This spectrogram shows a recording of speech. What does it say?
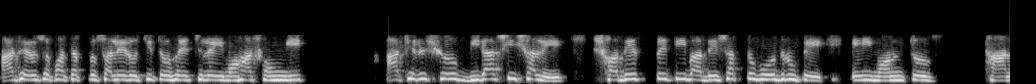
আঠেরোশো পঁচাত্তর সালে রচিত হয়েছিল এই মহাসঙ্গীত। আঠেরোশো বিরাশি সালে স্বদেশপ্রীতি বা দেশাত্মবোধ রূপে এই মন্ত্র স্থান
